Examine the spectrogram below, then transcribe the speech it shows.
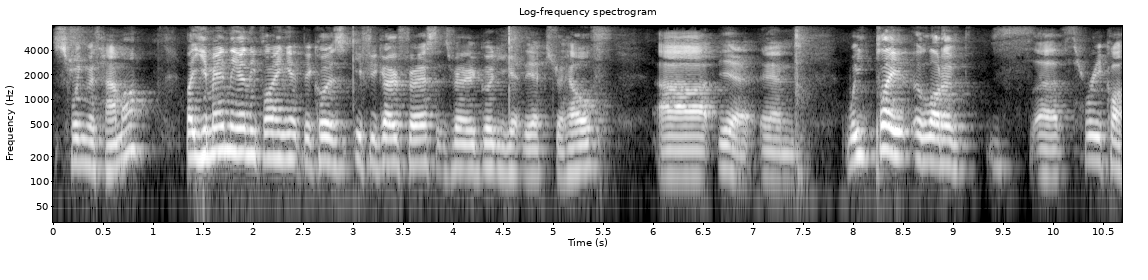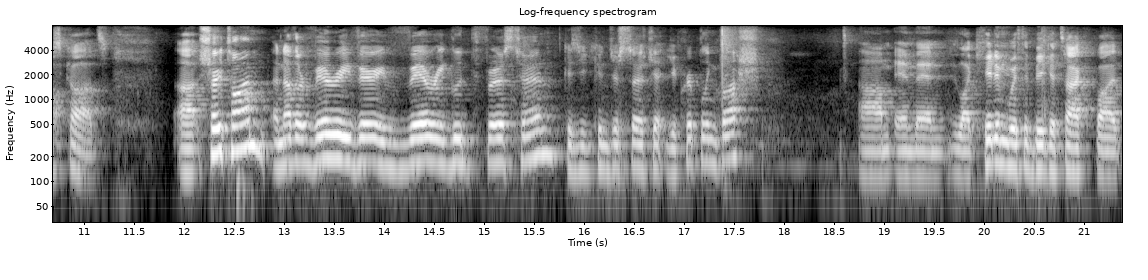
swing with hammer. But you're mainly only playing it because if you go first, it's very good. You get the extra health. Uh, yeah, and we play a lot of uh, three cost cards. Uh, Showtime, another very, very, very good first turn because you can just search out your Crippling Crush. Um, and then like hit him with a big attack by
